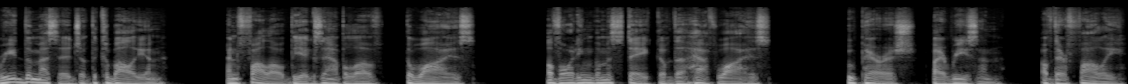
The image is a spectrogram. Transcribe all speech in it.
Read the message of the Kybalion and follow the example of the wise, avoiding the mistake of the half wise, who perish by reason of their folly.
